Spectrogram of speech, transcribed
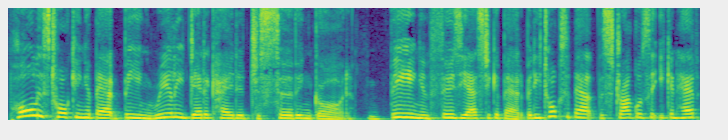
Paul is talking about being really dedicated to serving God, being enthusiastic about it. But he talks about the struggles that you can have,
